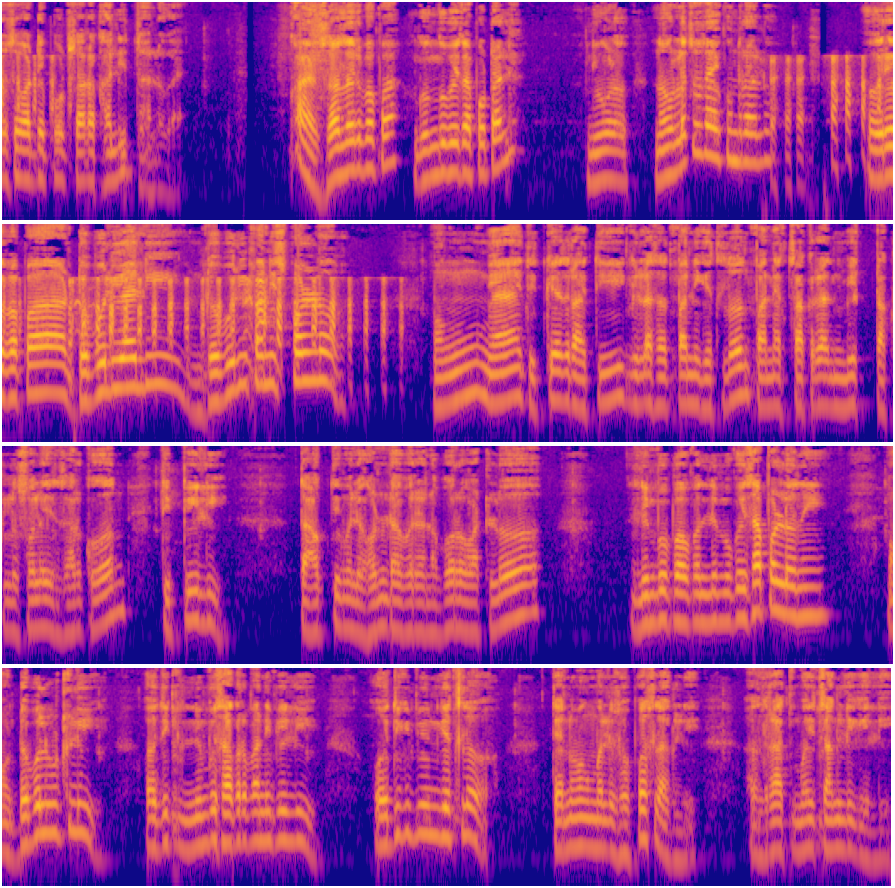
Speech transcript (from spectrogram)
तसं वाटतं पोट सारा खालीच झालं काय काय झालं रे बापा? गंगूबाईचा पोट आले? निवळ नवलाच ऐकून राहिलं. अरे बापा डबोली आली. डबोली पाणीच पडलं. मग म्या तितक्याच राहती गिलासात पाणी घेतलं आणि पाण्यात साखर मीठ टाकलं सोलाईन सारखं ती पिली. तर अगदी मला होंडा भरानं बरं वाटलं. लिंबू पण लिंबू काही सापडलं नाही. मग डबल उठली. अधिक लिंबू साखर पाणी पिली. अधिक पिऊन घेतलं. त्यानं मग मला झोपच लागली. आणि रात मै चांगली गेली.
